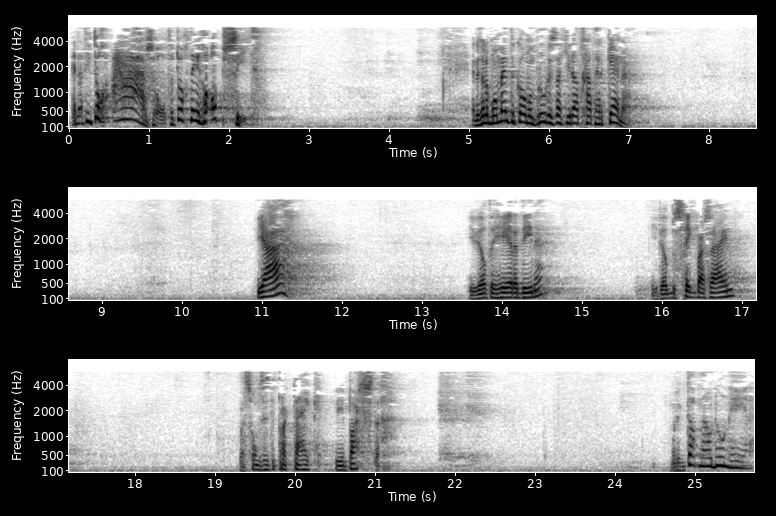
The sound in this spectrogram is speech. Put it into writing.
En dat hij toch aarzelt, er toch tegenop ziet. En er zullen momenten komen, broeders, dat je dat gaat herkennen. Ja, je wilt de Heeren dienen. Je wilt beschikbaar zijn. Maar soms is de praktijk weer barstig. Moet ik dat nou doen, heren?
